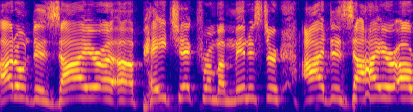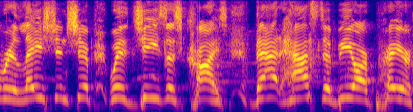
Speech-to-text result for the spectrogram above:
I don't desire a, a paycheck from a minister. I desire a relationship with Jesus Christ. That has to be our prayer.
